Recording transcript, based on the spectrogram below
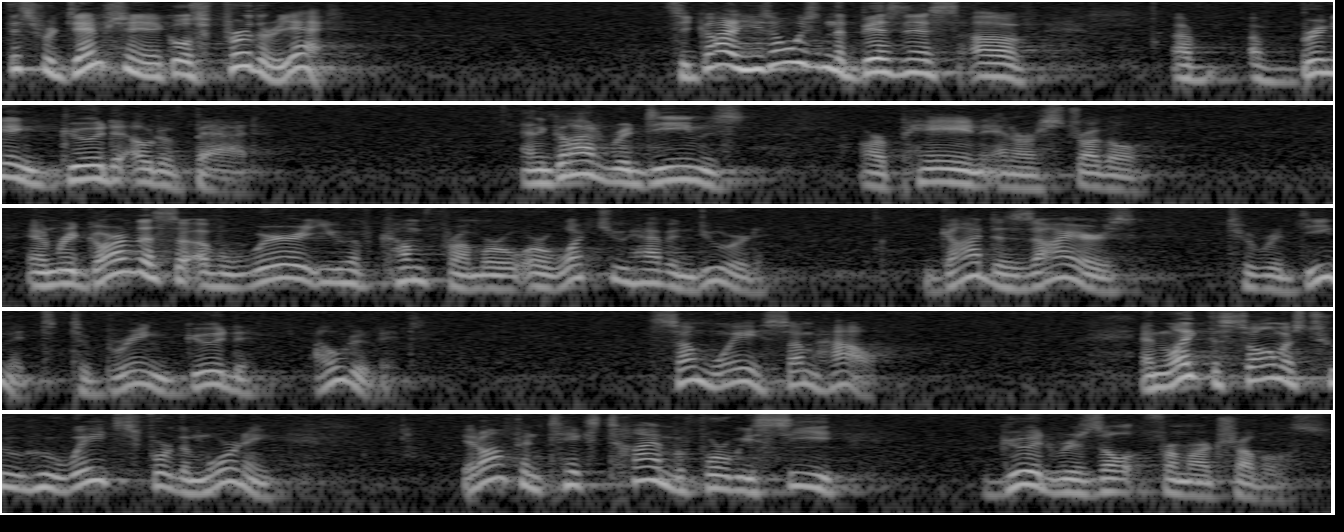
this redemption, it goes further yet. See, God, He's always in the business of, of, of bringing good out of bad. And God redeems our pain and our struggle. And regardless of where you have come from or, or what you have endured, God desires to redeem it, to bring good out of it. Some way, somehow. And like the psalmist who, who waits for the morning, it often takes time before we see good result from our troubles.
